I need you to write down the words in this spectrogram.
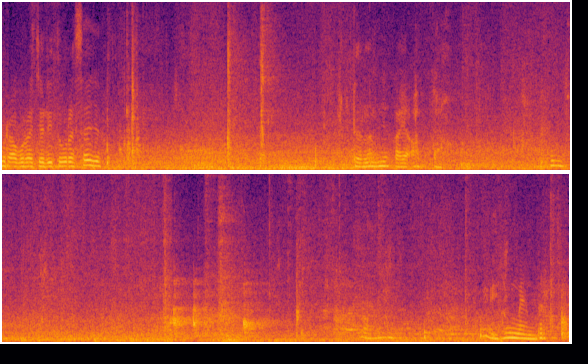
pura-pura jadi turis aja. Dalamnya kayak apa? Hmm. Ini member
